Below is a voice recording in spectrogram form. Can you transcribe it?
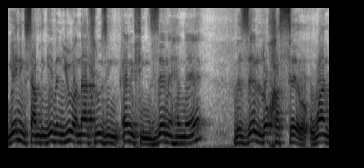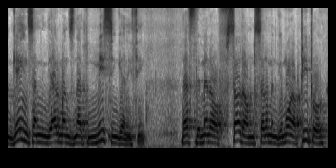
gaining something, even you are not losing anything. זה נהנה וזה לא חסר. One gains something, the other one's not missing anything. That's the matter of Sodom, Sodom and Gomorrah people.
